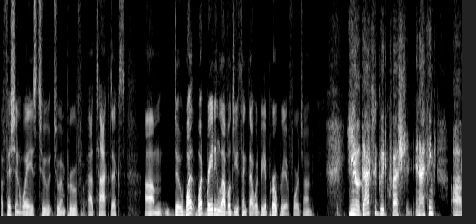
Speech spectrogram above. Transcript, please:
efficient ways to to improve at tactics. Um, do, what what rating level do you think that would be appropriate for, John? You know, that's a good question, and I think uh,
